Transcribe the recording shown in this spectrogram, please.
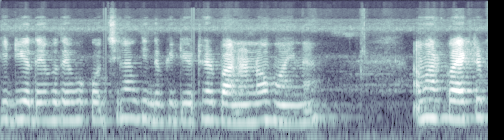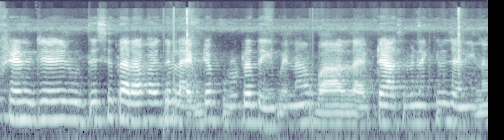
ভিডিও দেবো দেবো করছিলাম, কিন্তু ভিডিওটা আর বানানো হয় না। আমার কয়েকটা ফ্রেন্ডের উদ্দেশ্যে তারা হয়তো লাইভটা পুরোটা দেখবে না বা লাইভটা আসবে না, কেউ জানি না।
